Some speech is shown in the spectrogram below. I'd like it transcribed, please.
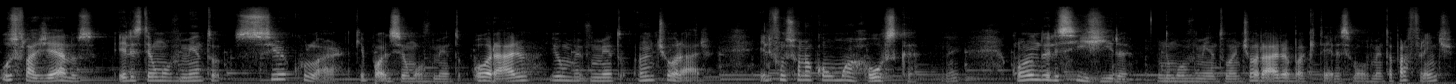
os flagelos eles têm um movimento circular, que pode ser um movimento horário e um movimento anti-horário. Ele funciona como uma rosca. Né? Quando ele se gira no movimento anti-horário, a bactéria se movimenta para frente.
